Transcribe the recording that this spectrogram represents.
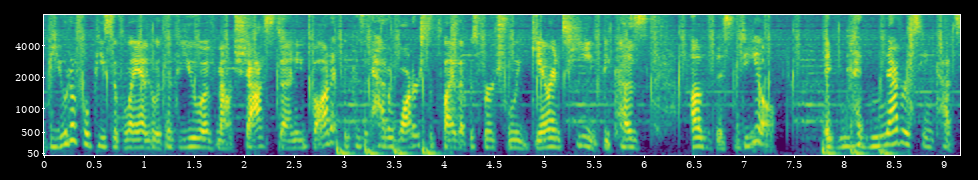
beautiful piece of land with a view of Mount Shasta, and he bought it because it had a water supply that was virtually guaranteed because of this deal. It had never seen cuts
